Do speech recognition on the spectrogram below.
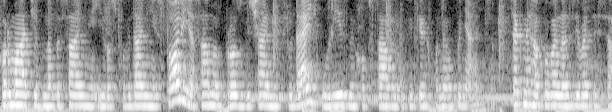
форматів написання і розповідання історії, а саме про звичайних людей у різних обставинах, в яких вони опиняються. Ця книга повинна з'явитися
